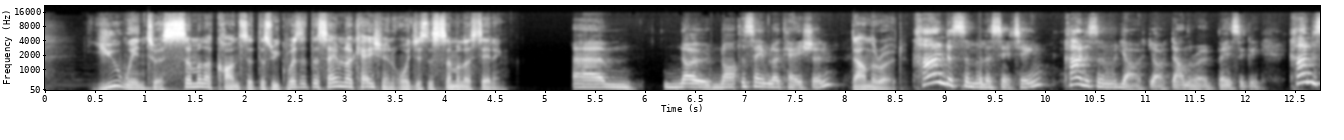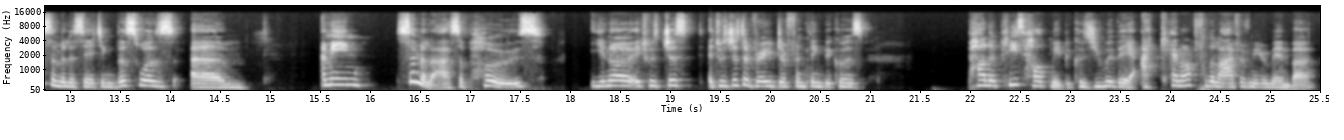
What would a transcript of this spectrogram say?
You went to a similar concert this week. Was it the same location or just a similar setting Um, no, not the same location. down the road? Kind of similar setting. Kind of similar. Yeah, yeah, down the road, basically. Kind of similar setting. This was, um, I mean, similar, I suppose. You know, it was just, it was just a very different thing because, Paulo, please help me because you were there. I cannot, for the life of me, remember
